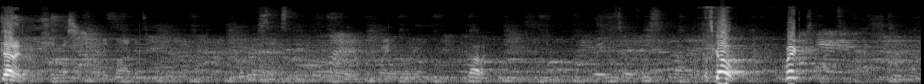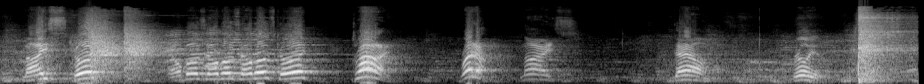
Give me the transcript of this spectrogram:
Let's get it. Got it. Let's go. Quick. Nice. Good. Elbows, elbows, elbows. Good. Drive. Right up. Nice. Down. Brilliant.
